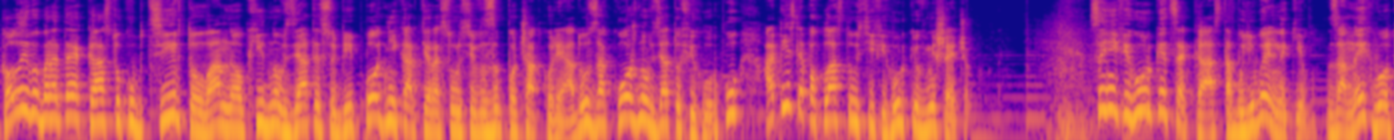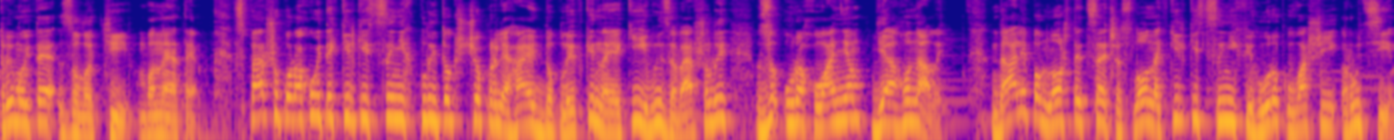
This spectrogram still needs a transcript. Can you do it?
Коли ви берете касту купців, то вам необхідно взяти собі по одній карті ресурсів з початку ряду за кожну взяту фігурку, а після покласти усі фігурки в мішечок. Сині фігурки це каста будівельників. За них ви отримуєте золоті монети. Спершу порахуйте кількість синіх плиток, що прилягають до плитки, на якій ви завершили з урахуванням діагоналей. Далі помножте це число на кількість синіх фігурок у вашій руці.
